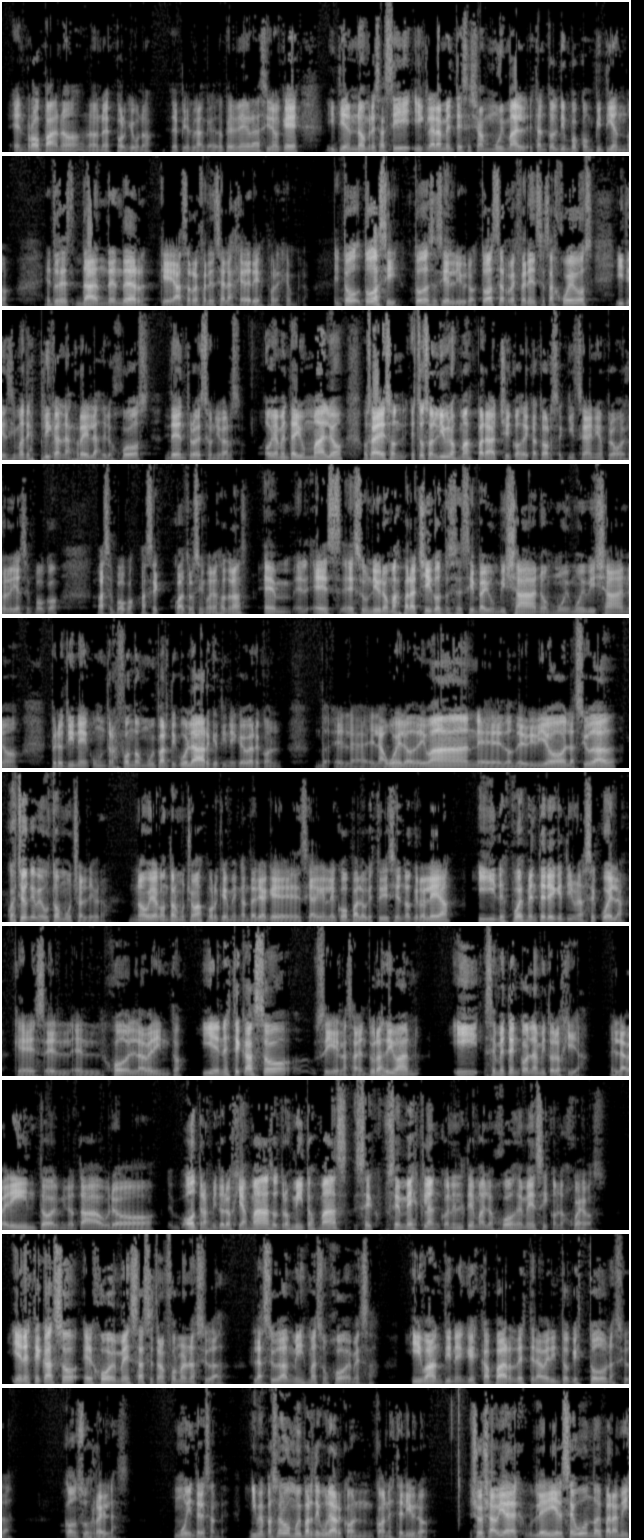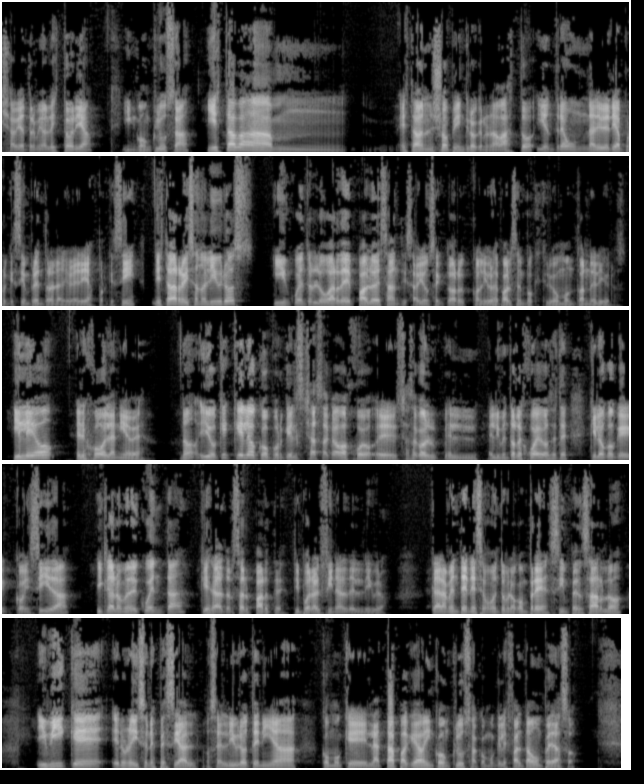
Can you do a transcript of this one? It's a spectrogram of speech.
en ropa, ¿no? No, no es porque uno es de piel blanca y de piel negra, sino que y tienen nombres así y claramente se llaman muy mal, están todo el tiempo compitiendo. Entonces da a entender que hace referencia al ajedrez, por ejemplo. Y todo, todo así, todo es así el libro. Todo hace referencias a juegos y te, encima te explican las reglas de los juegos dentro de ese universo. Obviamente hay un malo, o sea, estos son libros más para chicos de 14, 15 años, pero bueno, yo leí hace poco, hace poco, hace 4 o 5 años atrás. Em, es, es un libro más para chicos, entonces siempre hay un villano, muy, muy villano, pero tiene un trasfondo muy particular que tiene que ver con el, el abuelo de Iván, eh, donde vivió, la ciudad. Cuestión que me gustó mucho el libro. No voy a contar mucho más porque me encantaría que si alguien le copa lo que estoy diciendo, que lo lea. Y después me enteré que tiene una secuela, que es el, el juego del laberinto. Y en este caso siguen las aventuras de Iván y se meten con la mitología. El laberinto, el minotauro, otras mitologías más, otros mitos más, se, se mezclan con el tema de los juegos de mesa y con los juegos. Y en este caso, el juego de mesa se transforma en una ciudad. La ciudad misma es un juego de mesa. Iván tiene que escapar de este laberinto que es toda una ciudad, con sus reglas. Muy interesante. Y me pasó algo muy particular con, con este libro. Yo ya había leí el segundo y para mí ya había terminado la historia, inconclusa, y estaba mm, estaba en el shopping, creo que en un abasto, y entré a una librería porque siempre entro a las librerías porque sí, y estaba revisando libros y encuentro el lugar de Pablo de Santis. Había un sector con libros de Pablo de Santis porque escribió un montón de libros. Y leo El juego de la nieve. ¿No? Y digo, qué, qué loco, porque él ya sacaba juego, eh, ya sacó el, el, el inventor de juegos, este, qué loco que coincida. Y claro, me doy cuenta que es la tercera parte, tipo era el final del libro. Claramente en ese momento me lo compré, sin pensarlo, y vi que era una edición especial. O sea, el libro tenía como que la tapa quedaba inconclusa, como que le faltaba un pedazo.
